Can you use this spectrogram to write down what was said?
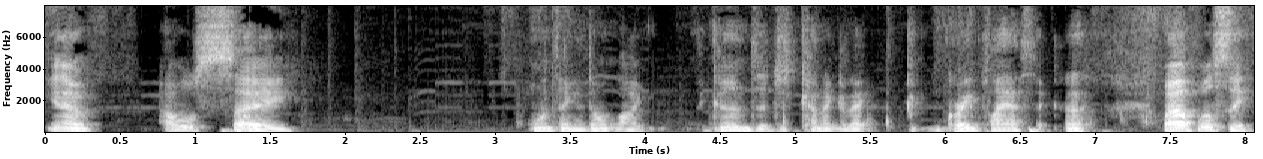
you know, I will say one thing I don't like: the guns are just kind of that gray plastic. well, we'll see.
